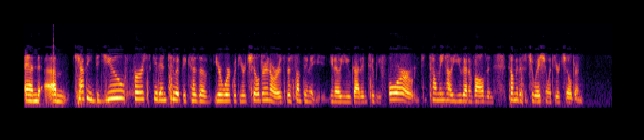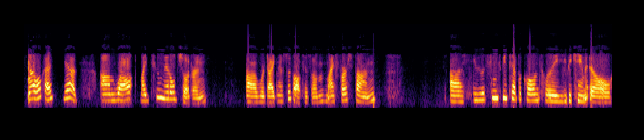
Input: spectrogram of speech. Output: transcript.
and um, Kathy, did you first get into it because of your work with your children, or is this something that you know you got into before? Or tell me how you got involved, and tell me the situation with your children. Oh, okay, yes. Um, well, my two middle children uh, were diagnosed with autism. My first son, uh, he was, seemed to be typical until he became ill,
